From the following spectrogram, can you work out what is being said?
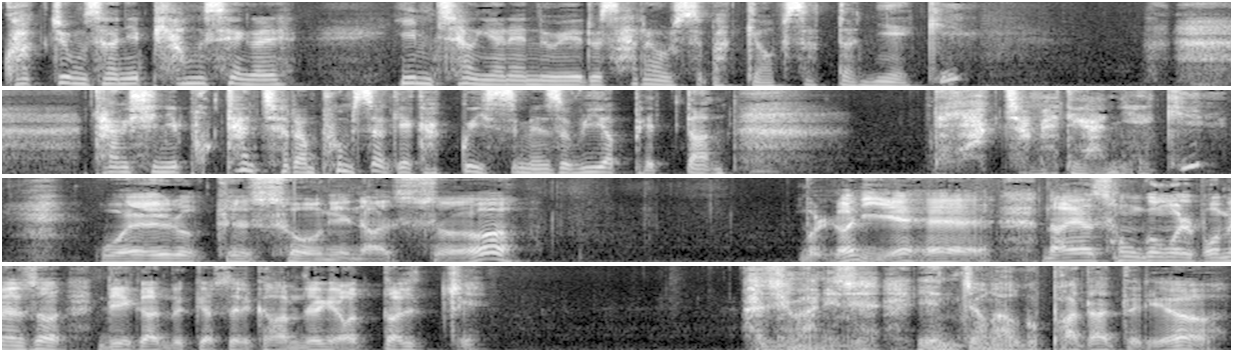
곽중선이 평생을 임창현의 노예로 살아올 수밖에 없었던 얘기? 당신이 폭탄처럼 품속에 갖고 있으면서 위협했던 내 약점에 대한 얘기? 왜 이렇게 성이 났어? 물론 이해해. 나의 성공을 보면서 네가 느꼈을 감정이 어떨지. 하지만 이제 인정하고 받아들여.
